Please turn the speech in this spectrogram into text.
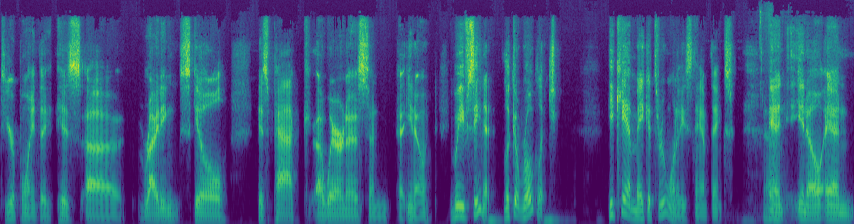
to your point, that his uh, writing skill, his pack awareness, and uh, you know, we've seen it. Look at Roglic; he can't make it through one of these damn things, yeah. and you know, and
